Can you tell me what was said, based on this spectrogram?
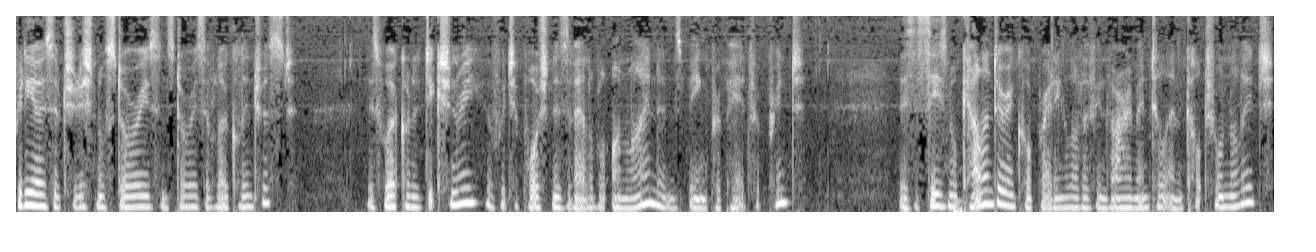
videos of traditional stories and stories of local interest. There's work on a dictionary, of which a portion is available online and is being prepared for print. There's a seasonal calendar incorporating a lot of environmental and cultural knowledge,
